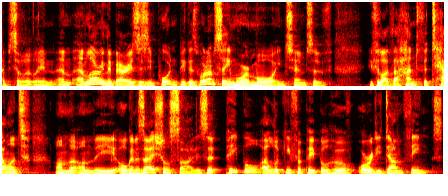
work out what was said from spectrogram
Absolutely, and, and, and lowering the barriers is important because what I'm seeing more and more in terms of if you like, the hunt for talent on the on the organizational side is that people are looking for people who have already done things.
